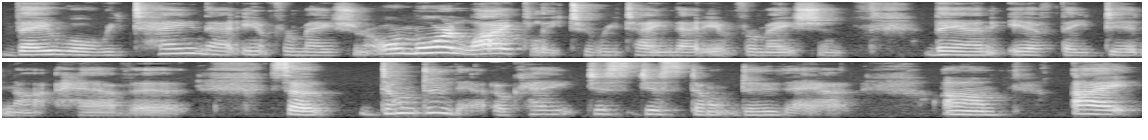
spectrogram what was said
they will retain that information or more likely to retain that information than if they did not have it. So don't do that, okay? Just just don't do that. Um, I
